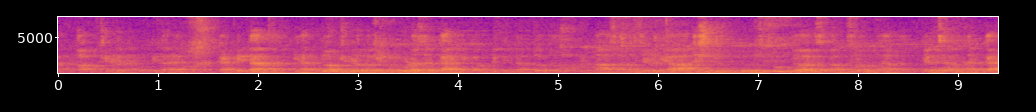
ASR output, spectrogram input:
ಹತ್ತು ಅಂಶಗಳನ್ನು ಕೊಟ್ಟಿದ್ದಾರೆ. ಖಂಡಿತ ಈ ಹತ್ತು ಅಂಶಗಳ ಬಗ್ಗೆಯೂ ಕೂಡ ಸರ್ಕಾರಕ್ಕೆ ಗಮನಕ್ಕೆ ತಂದು ಆ ಸಮಸ್ಯೆಗಳಿಗೆ ಆದಷ್ಟು ಸೂಕ್ತವಾಗಿ ಸ್ಪಂದಿಸುವಂತಹ ಕೆಲಸ ನಮ್ಮ ಸರ್ಕಾರ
